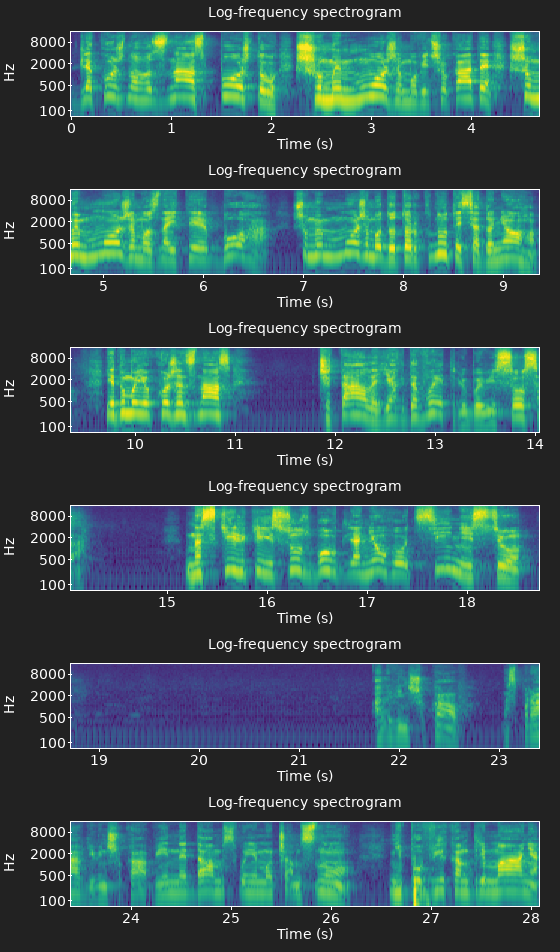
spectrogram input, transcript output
для кожного з нас поштовх, що ми можемо відшукати, що ми можемо знайти Бога, що ми можемо доторкнутися до Нього. Я думаю, кожен з нас читали, як Давид любив Ісуса. Наскільки Ісус був для нього цінністю. Але він шукав, насправді він шукав, він не дам своїм очам сну, ні по вікам дрімання,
